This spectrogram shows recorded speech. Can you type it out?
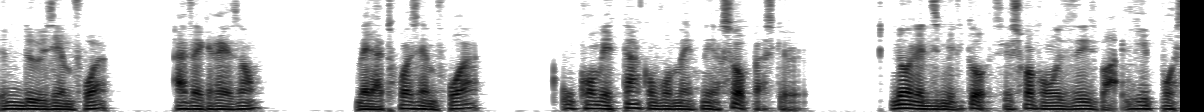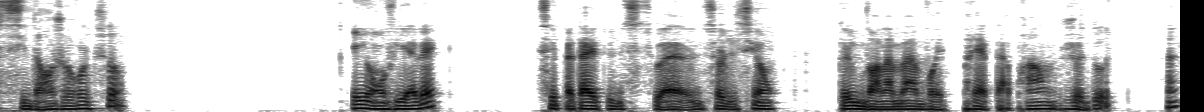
une deuxième fois, avec raison. Mais la troisième fois, ou combien de temps qu'on va maintenir ça? Parce que là, on a 10 000 cas. C'est soit qu'on se dise, bah, il n'est pas si dangereux que ça. Et on vit avec c'est peut-être une, solution que le gouvernement va être prêt à prendre, je doute. Hein?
